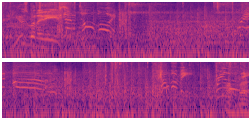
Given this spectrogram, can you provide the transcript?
Could use one of these. got a tall boy. Cover me. Man.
